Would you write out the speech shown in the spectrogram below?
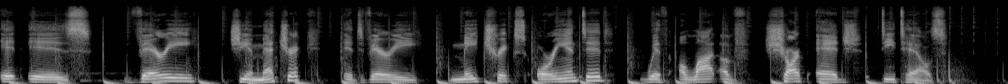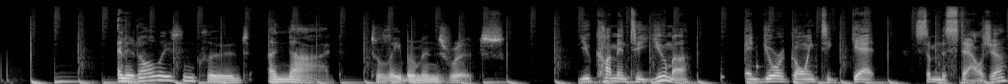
it is very geometric, it's very matrix oriented with a lot of sharp edge details. And it always includes a nod to Lieberman's roots. You come into Yuma and you're going to get some nostalgia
